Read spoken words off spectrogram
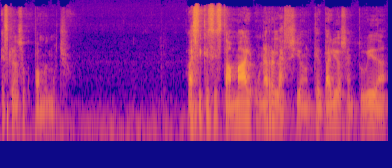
es que nos ocupamos mucho. Así que si está mal una relación que es valiosa en tu vida,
